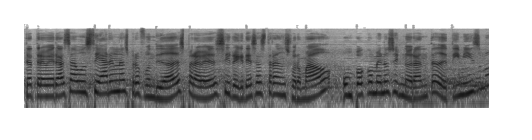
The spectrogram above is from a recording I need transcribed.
Te atreverás a bucear en las profundidades para ver si regresas transformado, un poco menos ignorante de ti mismo.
